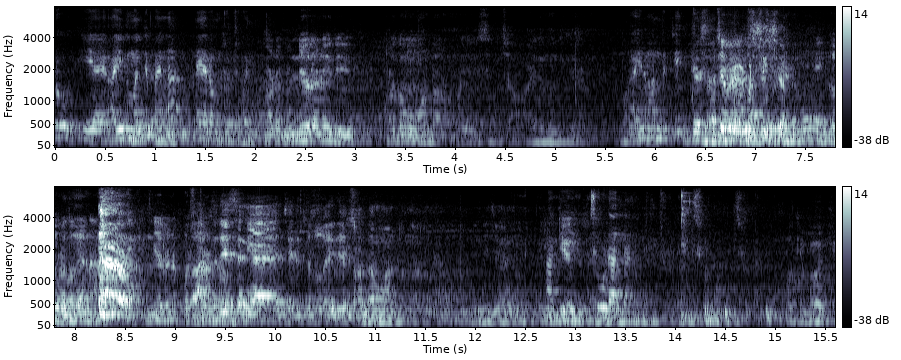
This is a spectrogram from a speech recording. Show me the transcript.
ఇప్పుడు ఈ ఐదు మంది పైన నేరం రుజువైంది. మేడం ఇండియాలో అనేది ప్రథమం అంటారు శిక్ష ఐదు మందికి. ఐదు మందికి? ఇండియాలోనే భారతదేశ న్యాయ చరిత్రలో ఇదే ప్రథమం అంటున్నారు. చూడాలండి చూడాలి చూడాలి. ఓకే ఓకే.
